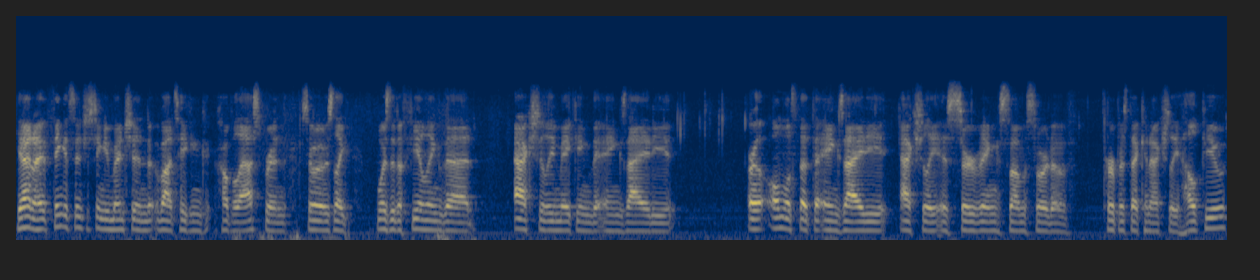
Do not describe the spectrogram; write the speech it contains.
Yeah, and I think it's interesting you mentioned about taking a couple aspirin. So it was like, was it a feeling that actually making the anxiety, or almost that the anxiety actually is serving some sort of purpose that can actually help you?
